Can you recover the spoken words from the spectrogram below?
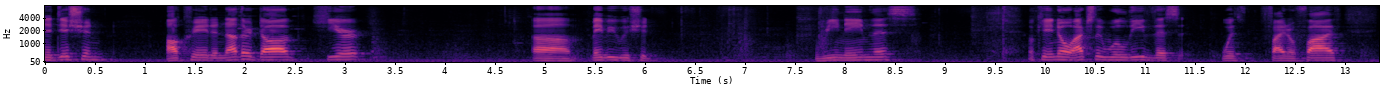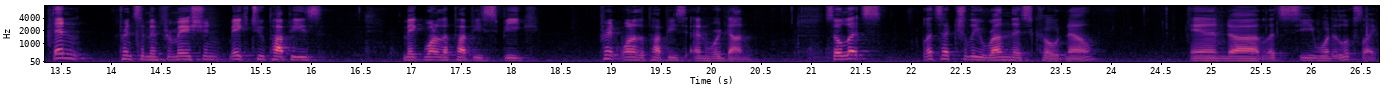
addition, I'll create another dog here. Um, maybe we should rename this. Okay, no, actually we'll leave this with Fido5. Then print some information, make two puppies, make one of the puppies speak, print one of the puppies, and we're done. So let's let's actually run this code now, and uh, let's see what it looks like.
